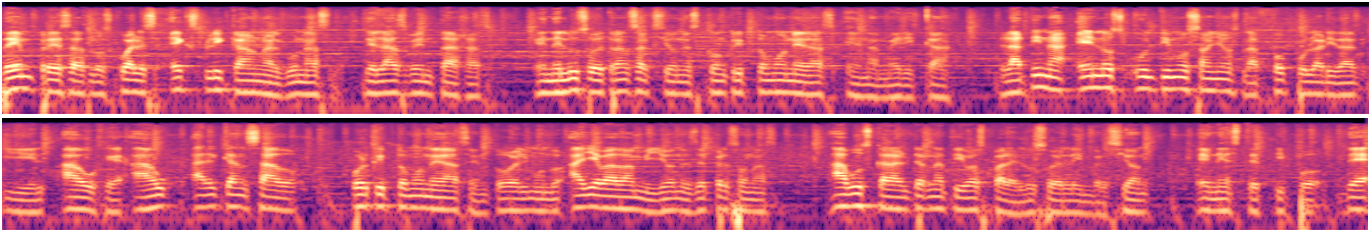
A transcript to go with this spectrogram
de empresas, los cuales explicaron algunas de las ventajas en el uso de transacciones con criptomonedas en América Latina. En los últimos años, la popularidad y el auge alcanzado por criptomonedas en todo el mundo ha llevado a millones de personas a buscar alternativas para el uso de la inversión en este tipo de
